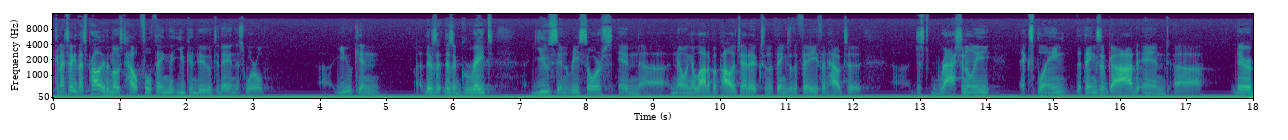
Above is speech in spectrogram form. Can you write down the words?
Can I tell you, that's probably the most helpful thing that you can do today in this world. Uh, you can, uh, there's, a, there's a great use and resource in uh, knowing a lot of apologetics and the things of the faith and how to uh, just rationally explain the things of God. And uh, there,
